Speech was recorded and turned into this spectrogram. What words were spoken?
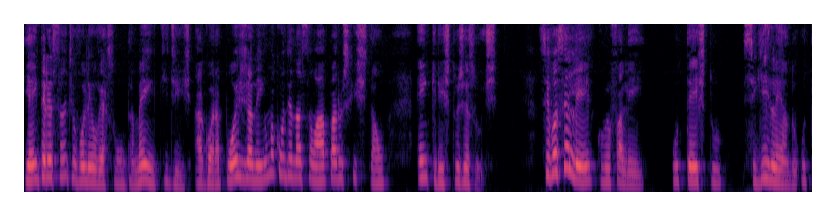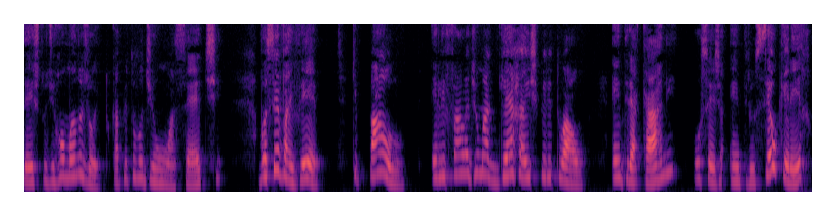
E é interessante, eu vou ler o verso 1 também, que diz: Agora, pois, já nenhuma condenação há para os que estão em Cristo Jesus. Se você ler, como eu falei, o texto, seguir lendo o texto de Romanos 8, capítulo de 1 a 7, você vai ver que Paulo, ele fala de uma guerra espiritual entre a carne, ou seja, entre o seu querer,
